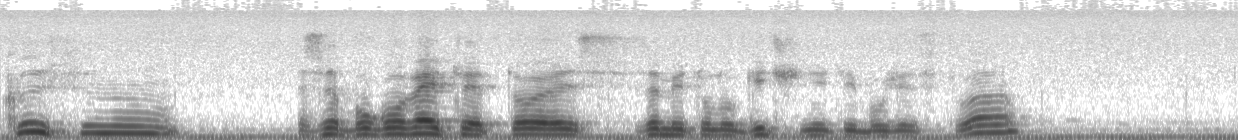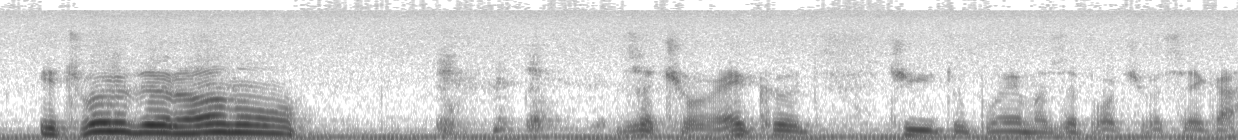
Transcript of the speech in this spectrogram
късно за боговете, т.е. за митологичните божества и твърде рано за човекът, чието поема започва сега.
